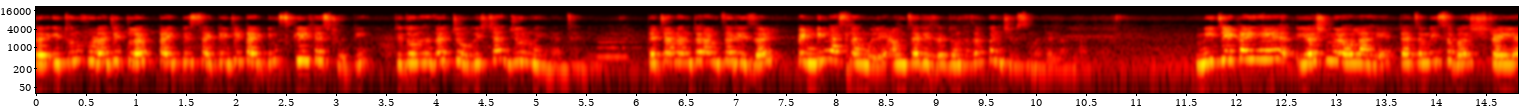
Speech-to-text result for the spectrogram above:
तर इथून पुढं जी क्लर्क टायपिस्टसाठी जी टायपिंग स्किल टेस्ट होती ती दोन हजार चोवीसच्या जून महिन्यात झाली. त्याच्यानंतर आमचा रिझल्ट पेंडिंग असल्यामुळे आमचा रिझल्ट दोन हजार पंचवीसमध्ये लागला. मी जे काही हे यश मिळवलं आहे त्याचं मी सगळं श्रेय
